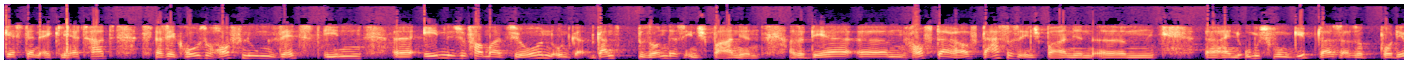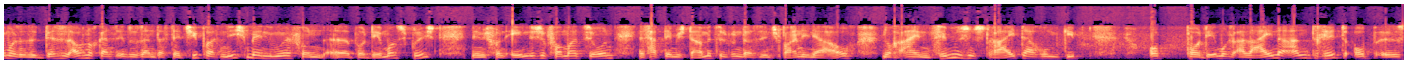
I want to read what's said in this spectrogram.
gestern erklärt hat, dass er große Hoffnungen setzt in äh, ähnliche Formationen und ganz besonders in Spanien. Also der ähm, hofft darauf, dass es in Spanien ähm, äh, einen Umschwung gibt, dass also Podemos, also das ist auch noch ganz interessant, dass der Tsipras nicht mehr nur von äh, Podemos spricht, nämlich von ähnlichen Formationen. Das hat nämlich damit zu tun, dass es in Spanien ja auch noch einen ziemlichen Streit darum gibt, ob Podemos alleine antritt, ob es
